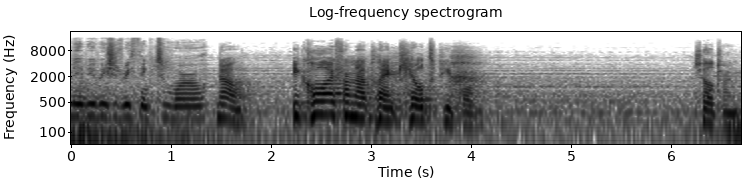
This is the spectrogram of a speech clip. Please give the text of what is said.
Maybe we should rethink tomorrow. No. E. coli from that plant killed people. Children.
